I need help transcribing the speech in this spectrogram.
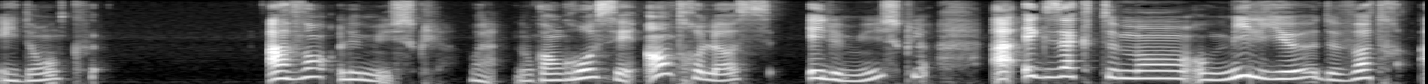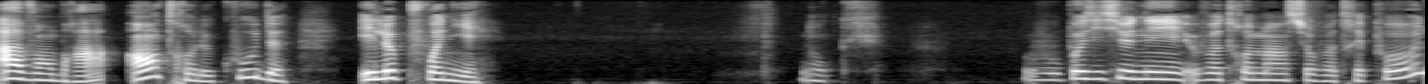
et donc avant le muscle. Voilà. Donc en gros, c'est entre l'os et le muscle, à exactement au milieu de votre avant-bras, entre le coude et le poignet. Donc, vous positionnez votre main sur votre épaule,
